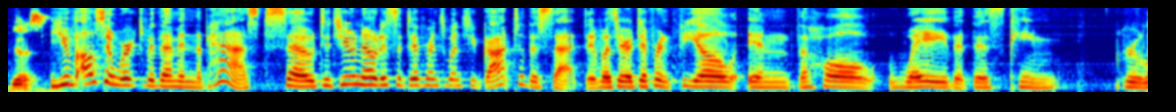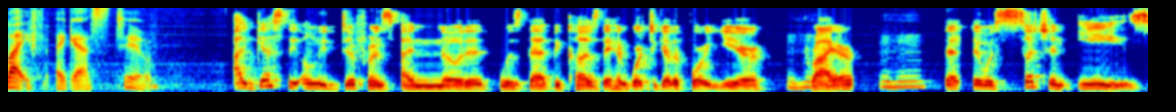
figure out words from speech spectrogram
Yes. You've also worked with them in the past, so did you notice a difference once you got to the set? Was there a different feel in the whole way that this came grew life? I guess too. I guess the only difference I noted was that because they had worked together for a year mm-hmm. prior, mm-hmm. that there was such an ease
